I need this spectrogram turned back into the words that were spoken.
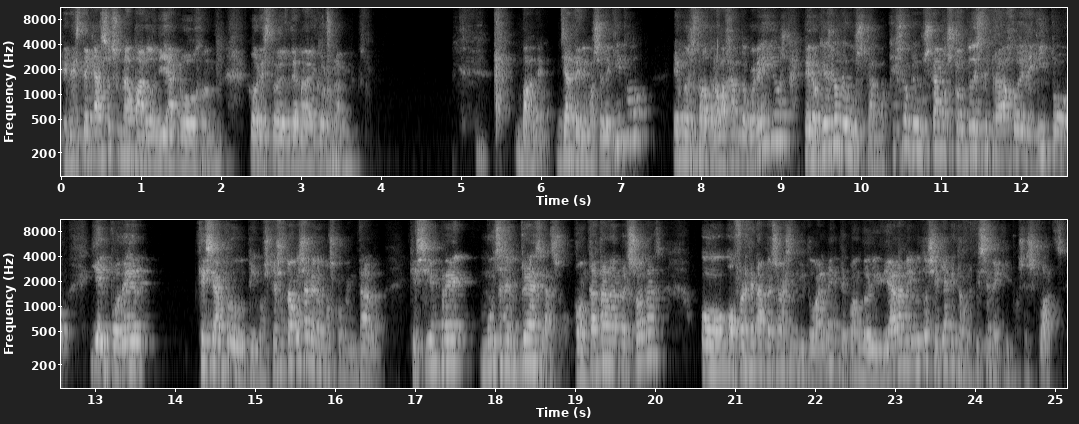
En este caso es una parodia con, con esto del tema del coronavirus. Vale, ya tenemos el equipo, hemos estado trabajando con ellos, pero ¿qué es lo que buscamos? ¿Qué es lo que buscamos con todo este trabajo del equipo y el poder que sean productivos? Que es otra cosa que no hemos comentado, que siempre muchas empresas contratan a personas o ofrecen a personas individualmente, cuando lo ideal a menudo sería que te ofreciesen equipos, squads.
